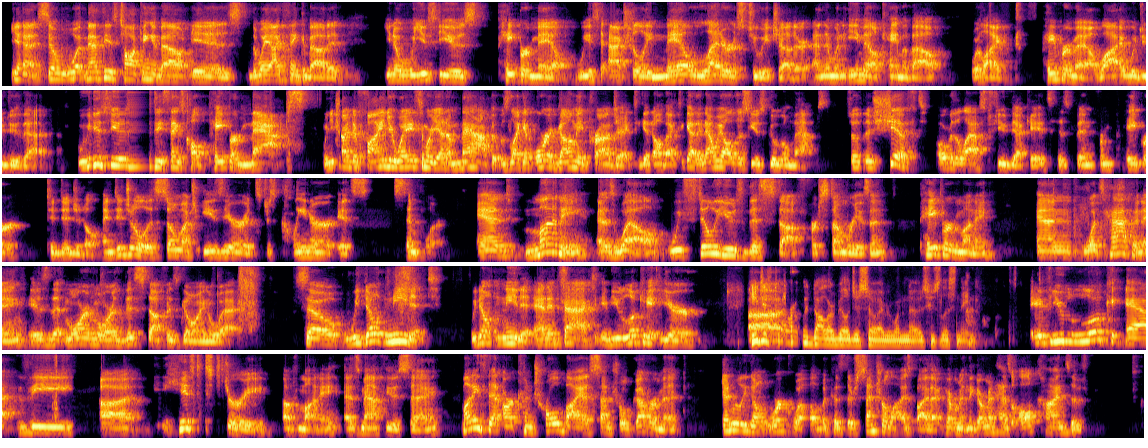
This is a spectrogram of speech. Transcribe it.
Yeah. So what Matthew's talking about is the way I think about it. You know, we used to use paper mail. We used to actually mail letters to each other, and then when email came about, we're like, paper mail. Why would you do that? We used to use these things called paper maps. When you tried to find your way somewhere, you had a map. It was like an origami project to get it all back together. Now we all just use Google Maps. So the shift over the last few decades has been from paper to digital. And digital is so much easier, it's just cleaner, it's simpler. And money as well, we still use this stuff for some reason. Paper money and what's happening is that more and more this stuff is going away. So we don't need it. We don't need it. And in fact, if you look at your. He just uh, tore up a dollar bill just so everyone knows who's listening. If you look at the uh, history of money, as Matthew is saying, monies that are controlled by a central government generally don't work well because they're centralized by that government. And the government has all kinds of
